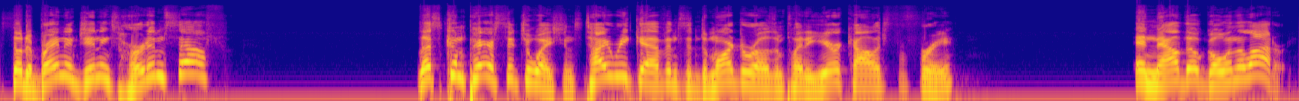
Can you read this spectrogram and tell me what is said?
So did Brandon Jennings hurt himself? Let's compare situations. Tyreke Evans and DeMar DeRozan played a year of college for free, and now they'll go in the lottery.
